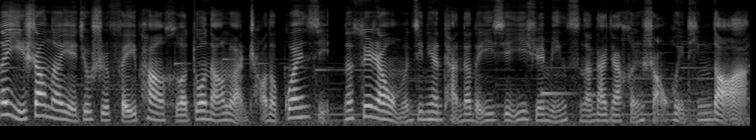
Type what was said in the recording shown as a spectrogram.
那以上呢，也就是肥胖和多囊卵巢的关系。那虽然我们今天谈到的一些医学名词呢，大家很少会听到啊，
